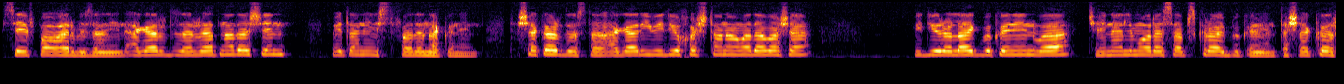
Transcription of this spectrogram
save power بزنین. اگر ضرورت نداشتین می‌تونین استفاده نکنین. تشکر دوستا. اگر این ویدیو خوشتان آمده باشه ویدیو را like بکنین و channel ما را subscribe بکنین. تشکر.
